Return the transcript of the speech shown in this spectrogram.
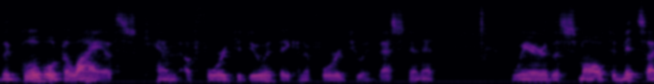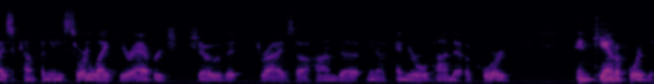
the global goliaths can afford to do it they can afford to invest in it where the small to mid-sized companies sort of like your average joe that drives a honda you know 10 year old honda accord and can't afford the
